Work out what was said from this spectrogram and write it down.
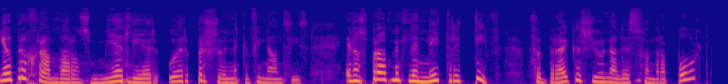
jou program waar ons meer leer oor persoonlike finansies. En ons praat met Lenet Retief, verbruikersjoernalis van Rapport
